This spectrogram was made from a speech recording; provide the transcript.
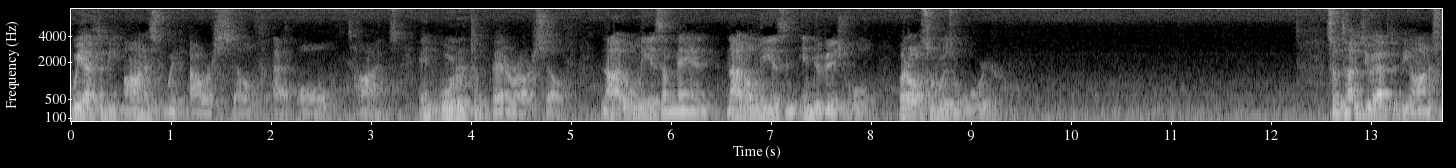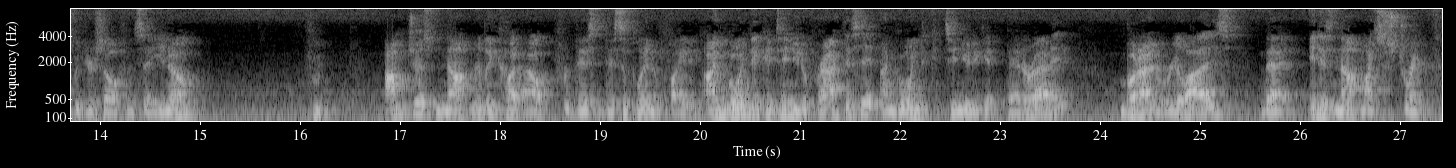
We have to be honest with ourselves at all times in order to better ourselves, not only as a man, not only as an individual, but also as a warrior. Sometimes you have to be honest with yourself and say, you know, I'm just not really cut out for this discipline of fighting. I'm going to continue to practice it, I'm going to continue to get better at it, but I realize that it is not my strength.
